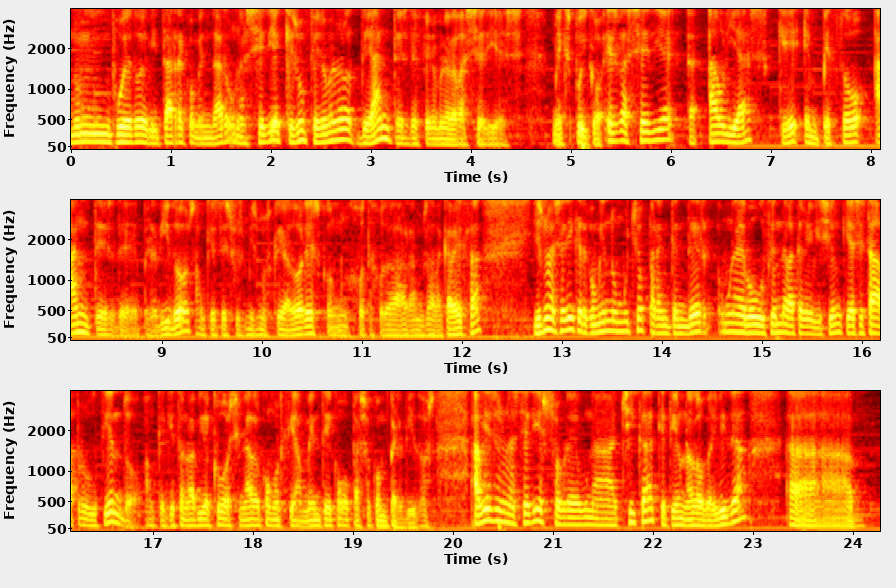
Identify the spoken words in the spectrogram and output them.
No puedo evitar recomendar una serie que es un fenómeno de antes del fenómeno de las series. Me explico. Es la serie uh, Alias que empezó antes de Perdidos, aunque es de sus mismos creadores, con JJ Abrams a la cabeza. Y es una serie que recomiendo mucho para entender una evolución de la televisión que ya se estaba produciendo, aunque quizá no había eclosionado comercialmente como pasó con Perdidos. Alias es una serie sobre una chica que tiene una doble vida. Uh,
